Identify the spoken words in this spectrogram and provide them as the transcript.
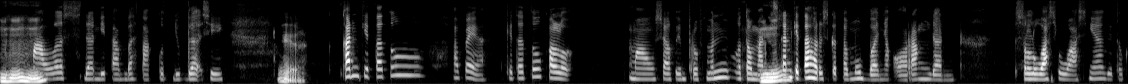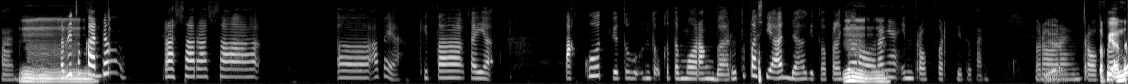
Mhm, males dan ditambah takut juga sih. Iya. Kan kita tuh apa ya? Kita tuh kalau mau self improvement otomatis Mhm. kan kita harus ketemu banyak orang dan seluas-luasnya gitu kan. Mhm, Tapi tuh mhm. kadang rasa-rasa eh, apa ya? Kita kayak takut gitu untuk ketemu orang baru tuh pasti ada gitu. Apalagi Mhm, orang-orang yang introvert gitu kan. Orang-orang introvert. Tapi Anda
